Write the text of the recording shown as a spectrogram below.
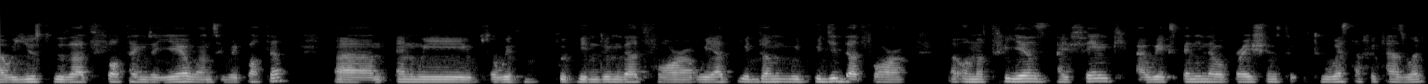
uh, we used to do that four times a year, once every quarter. Um, and we, so we've we've been doing that for we had we done we, we did that for uh, almost three years i think uh, we expanded our operations to, to west africa as well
